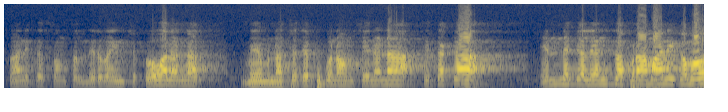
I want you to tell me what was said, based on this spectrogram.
స్థానిక సంస్థలు నిర్వహించుకోవాలన్నారు. మేము నచ్చ చెప్పుకున్నాం సీనన్న సీతక్క. ఎన్నికలు ఎంత ప్రామాణికమో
